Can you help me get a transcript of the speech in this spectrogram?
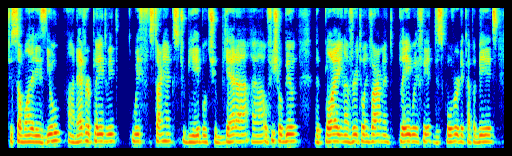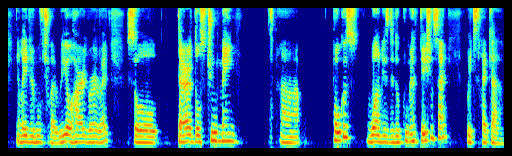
to someone that is new, uh, never played with with StarlingX to be able to get a, a, official build, deploy in a virtual environment, play with it, discover the capabilities, and later move to a real hardware, right? So there are those two main uh, focus. One is the documentation side, which is like a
